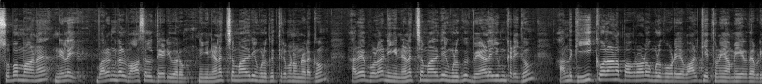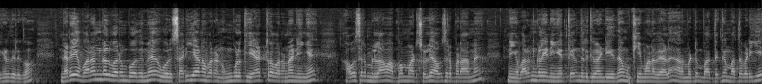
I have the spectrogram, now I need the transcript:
சுபமான நிலை வரன்கள் வாசல் தேடி வரும். நீங்கள் நினச்ச மாதிரி உங்களுக்கு திருமணம் நடக்கும். அதே போல் நீங்கள் நினச்ச மாதிரி உங்களுக்கு வேலையும் கிடைக்கும். அதுக்கு ஈக்குவலான பவரோட உங்களுக்கு உடைய வாழ்க்கை துணை அமைகிறது அப்படிங்கிறது இருக்கும். நிறைய வரன்கள் வரும்போதுமே ஒரு சரியான வரன் உங்களுக்கு ஏற்ற வரனை நீங்கள் அவசரம் இல்லாமல் அப்பா அம்மாட்ட சொல்லி அவசரப்படாமல் நீங்கள் வரன்களை நீங்கள் தேர்ந்தெடுக்க வேண்டியது தான் முக்கியமான வேலை. அதை மட்டும் பார்த்துங்க. மற்றபடிக்கு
